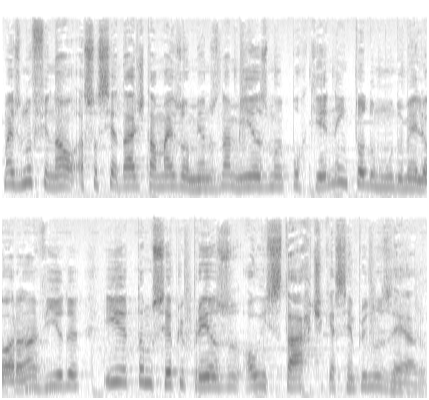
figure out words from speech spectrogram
mas no final a sociedade está mais ou menos na mesma, porque nem todo mundo melhora na vida e estamos sempre presos ao start que é sempre no zero.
